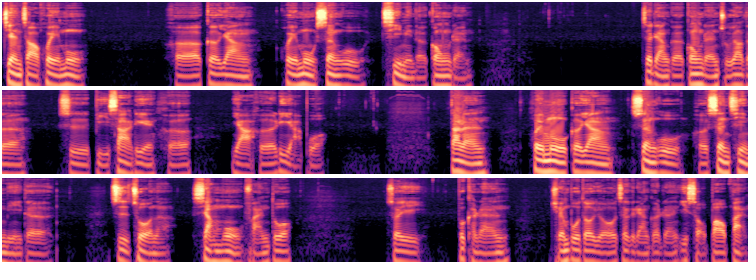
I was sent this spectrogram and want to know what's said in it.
建造会幕和各样。会幕圣物器皿的工人，这两个工人主要的是比萨列和雅和利亚伯。当然，会幕各样圣物和圣器皿的制作呢，项目繁多，所以不可能全部都由这个两个人一手包办。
